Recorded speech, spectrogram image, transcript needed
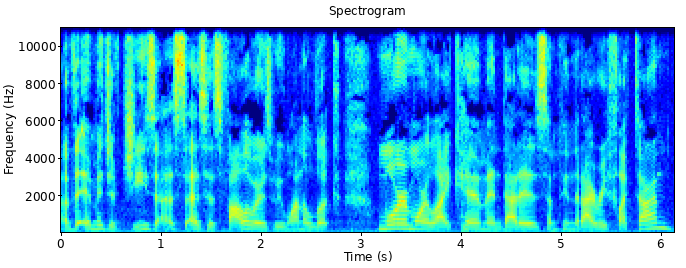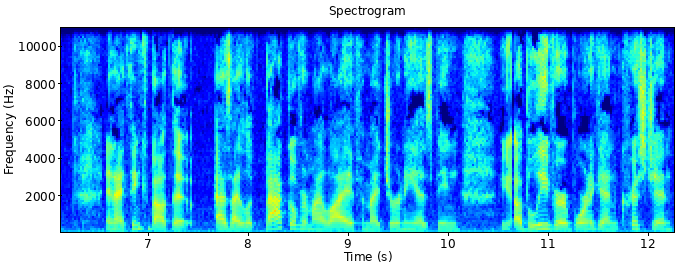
of the image of Jesus. As his followers, we want to look more and more like him. And that is something that I reflect on. And I think about that as I look back over my life and my journey as being a believer, a born again Christian,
